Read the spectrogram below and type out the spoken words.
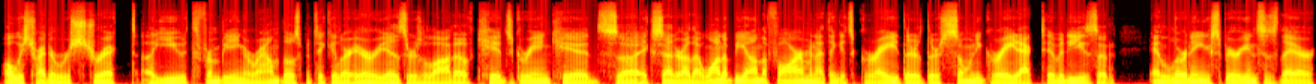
always try to restrict uh, youth from being around those particular areas. There's a lot of kids, grandkids, uh, et cetera, that want to be on the farm, and I think it's great. There's there's so many great activities and and learning experiences there.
